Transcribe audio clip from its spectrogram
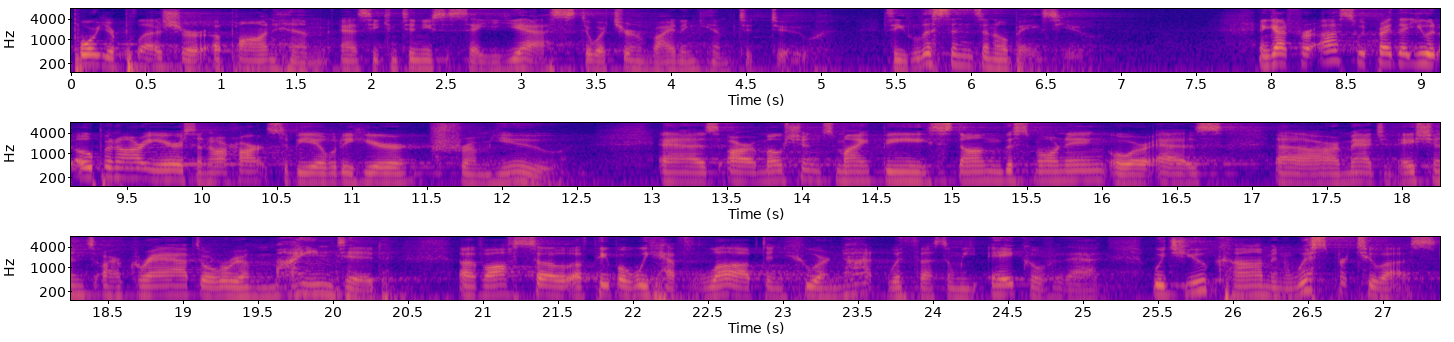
pour your pleasure upon him as he continues to say yes to what you're inviting him to do, as he listens and obeys you. And God, for us, we pray that you would open our ears and our hearts to be able to hear from you. As our emotions might be stung this morning, or as uh, our imaginations are grabbed, or reminded of also of people we have loved and who are not with us, and we ache over that. Would you come and whisper to us?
